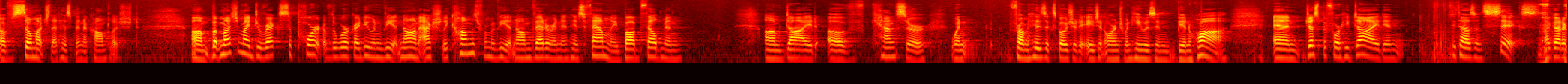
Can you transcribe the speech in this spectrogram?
of so much that has been accomplished. Um, but much of my direct support of the work I do in Vietnam actually comes from a Vietnam veteran and his family. Bob Feldman um, died of cancer when, from his exposure to Agent Orange when he was in Bien Hoa. And just before he died in 2006, I got a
